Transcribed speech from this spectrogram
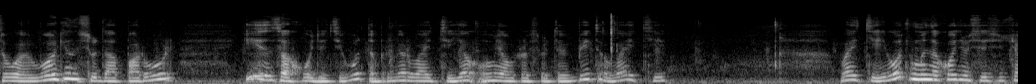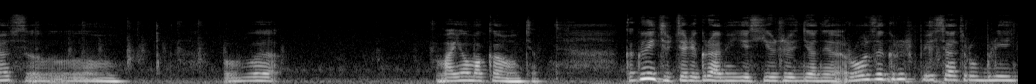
свой логин, сюда пароль и заходите. Вот, например, войти. Я, у меня уже все это вбито, войти. Войти. И вот мы находимся сейчас в, в моем аккаунте. Как видите, в Телеграме есть ежедневный розыгрыш 50 рублей.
